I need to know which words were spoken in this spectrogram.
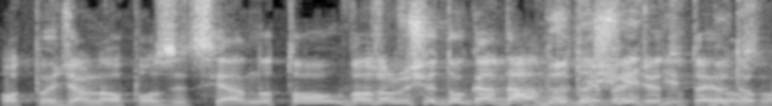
odpowiedzialna opozycja, no to uważam, że się dogadamy. No to nie świetnie. będzie tutaj no to rozłamów.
